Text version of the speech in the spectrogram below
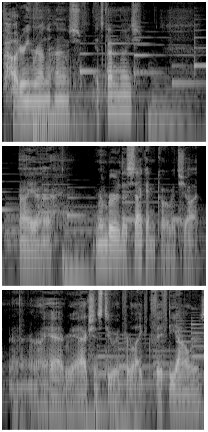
puttering around the house. It's kind of nice. I uh, remember the second COVID shot, and I had reactions to it for like 50 hours.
